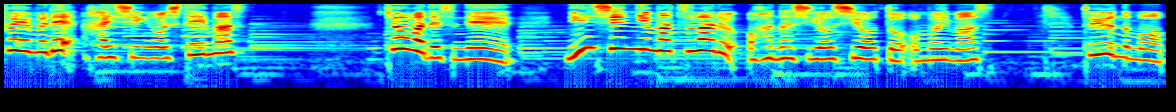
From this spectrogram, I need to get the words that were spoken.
FM で配信をしています。今日はですね、妊娠にまつわるお話をしようと思います。というのも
